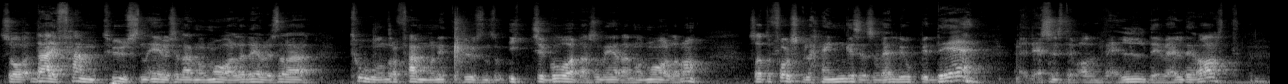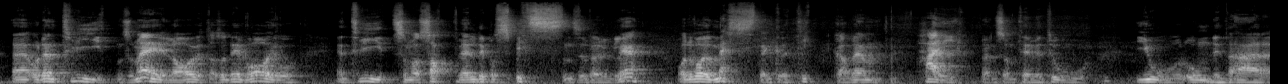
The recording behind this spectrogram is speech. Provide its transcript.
Så de 5000 er jo ikke de normale. Det er jo disse der 295 000 som ikke går der, som er de normale. da. Så at folk skulle henge seg så veldig opp i det, det syns jeg var veldig, veldig rart. Eh, og den tweeten som jeg la ut, altså det var jo en tweet som var satt veldig på spissen, selvfølgelig. Og det var jo mest en kritikk av den heipen som TV 2 gjorde om dette her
